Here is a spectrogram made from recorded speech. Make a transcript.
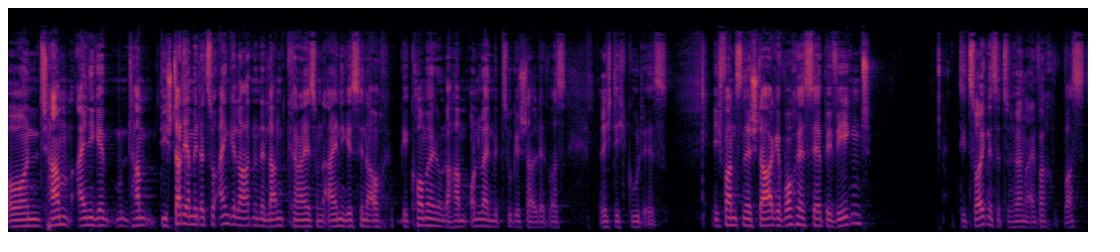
Und haben einige und haben die Stadt ja mit dazu eingeladen und den Landkreis und einige sind auch gekommen oder haben online mit zugeschaltet, was richtig gut ist. Ich fand es eine starke Woche, sehr bewegend, die Zeugnisse zu hören, einfach was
